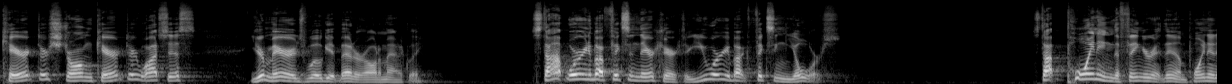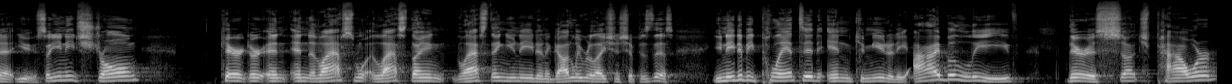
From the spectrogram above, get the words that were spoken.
character, strong character, watch this, your marriage will get better automatically. Stop worrying about fixing their character. You worry about fixing yours. Stop pointing the finger at them, point it at you. So you need strong character. And, and the last, last, thing, last thing you need in a godly relationship is this you need to be planted in community. I believe there is such power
